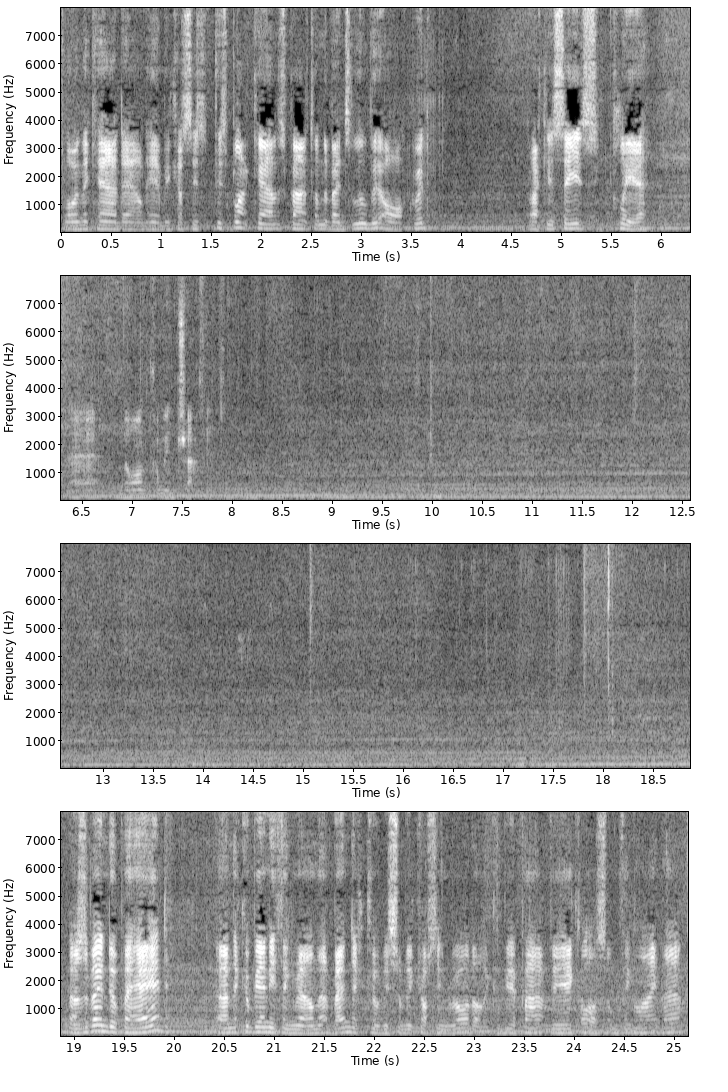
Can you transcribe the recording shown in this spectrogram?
Slowing the car down here because this, this black car that's parked on the bench is a little bit awkward, but I can see it's clear, uh, no oncoming traffic. There's a bend up ahead, and there could be anything around that bend. There could be somebody crossing the road, or there could be a parked vehicle or something like that.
